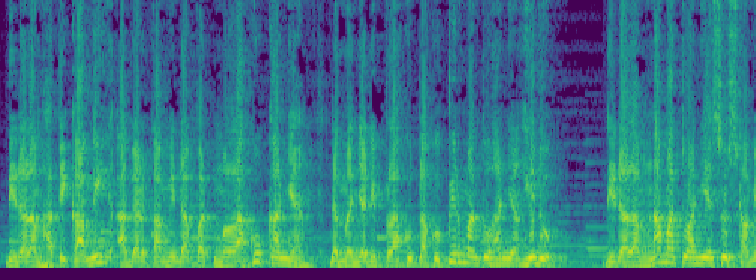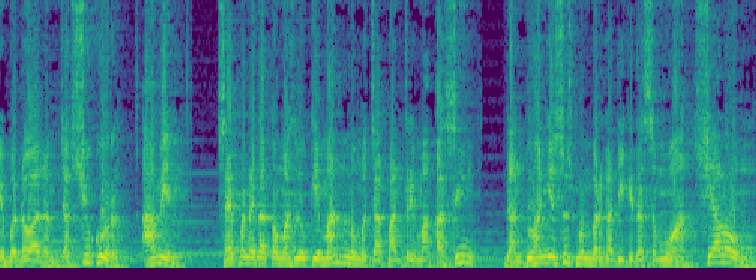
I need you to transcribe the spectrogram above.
di dalam hati kami agar kami dapat melakukannya dan menjadi pelaku-pelaku firman Tuhan yang hidup. Di dalam nama Tuhan Yesus kami berdoa dan mengucap syukur. Amin. Saya Pendeta Thomas Lukiman mengucapkan terima kasih dan Tuhan Yesus memberkati kita semua. Shalom.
